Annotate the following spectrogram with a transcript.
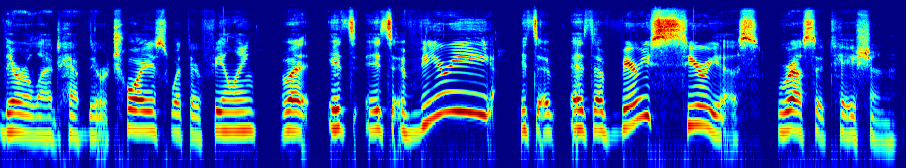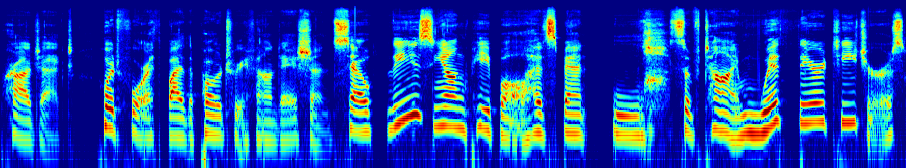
they're allowed to have their choice, what they're feeling. But it's it's a very it's a it's a very serious recitation project put forth by the Poetry Foundation. So these young people have spent lots of time with their teachers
